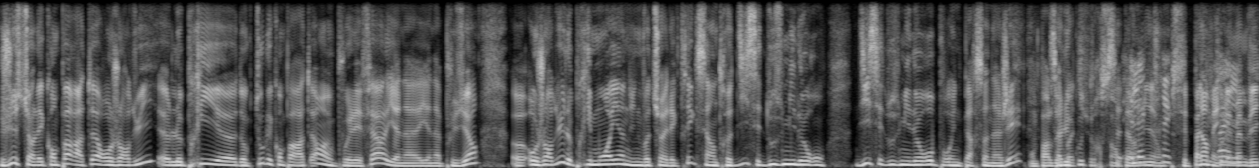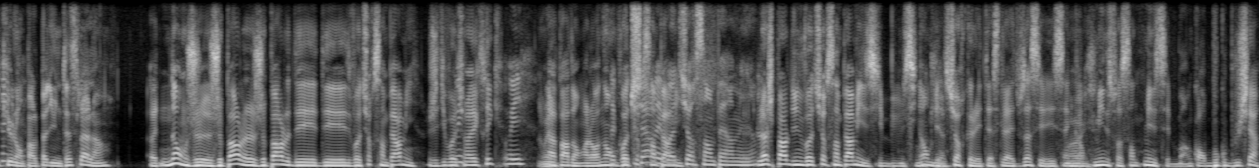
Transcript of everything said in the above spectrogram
Juste sur les comparateurs aujourd'hui, euh, le prix, euh, donc tous les comparateurs, hein, vous pouvez les faire, il y en a, il y en a plusieurs. Euh, aujourd'hui, le prix moyen d'une voiture électrique, c'est entre 10 et 12 000 euros. 10 et 12 000 euros pour une personne âgée. on parle Ça de voitures sans permis. C'est pas Non, les mêmes véhicules. On parle pas d'une Tesla là. Euh, non, je, je parle, je parle des, des voitures sans permis. J'ai dit voiture Oui. électrique Oui. Ah, pardon. Alors non, ça coûte voiture cher sans les permis. voitures sans permis. hein. Là, je parle d'une voiture sans permis. Si- Sinon, bien sûr que les Tesla et tout ça, c'est 50 000, 60 000, c'est encore beaucoup plus cher.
